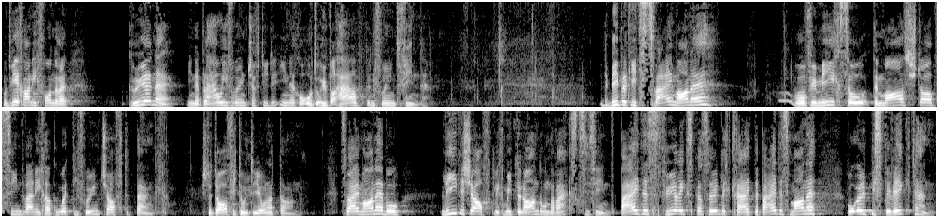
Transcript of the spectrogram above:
Und wie kann ich von einer grünen in eine blaue Freundschaft hineinkommen oder überhaupt einen Freund finden? In der Bibel gibt es zwei Männer, die für mich so der Maßstab sind, wenn ich an gute Freundschaften denke. Das ist der David und der Jonathan. Zwei Männer, die leidenschaftlich miteinander unterwegs sind. Beides Führungspersönlichkeiten, beides Männer, die etwas bewegt haben.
